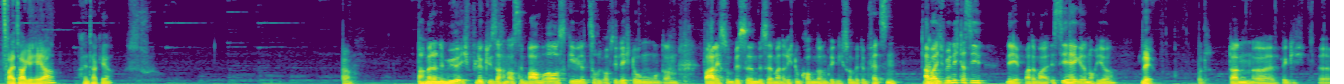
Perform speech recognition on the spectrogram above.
zwei Tage her, ein Tag her. Mach mir dann die Mühe, ich pflück die Sachen aus dem Baum raus, gehe wieder zurück auf die Lichtung und dann warte ich so ein bisschen, bis er in meine Richtung kommt, dann winke ich so mit dem Fetzen. Aber gut. ich will nicht, dass sie. Nee, warte mal, ist die Jägerin noch hier? Nee. Dann äh, winke ich äh,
